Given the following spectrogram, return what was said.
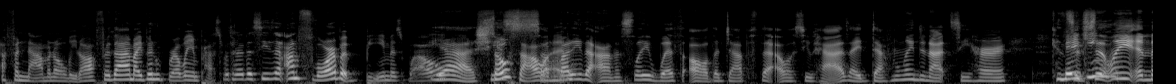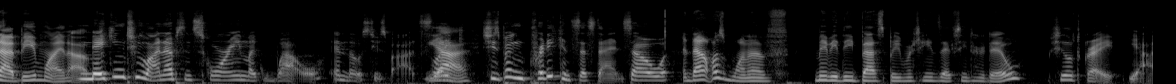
a phenomenal leadoff for them. I've been really impressed with her this season on floor, but beam as well. yeah, she's so solid. somebody that honestly, with all the depth that LSU has, I definitely did not see her consistently in that beam lineup. making two lineups and scoring like well in those two spots. Like, Yeah. she's been pretty consistent. So and that was one of maybe the best beam routines I've seen her do. She looked great. yeah.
